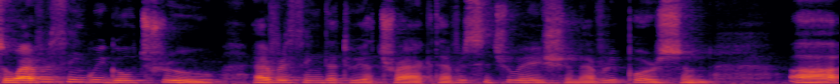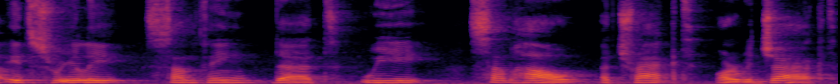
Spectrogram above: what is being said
So everything we go through, everything that we attract, every situation, every person, uh, it's really something that we somehow attract or reject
